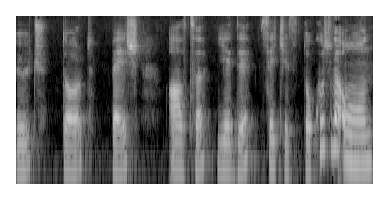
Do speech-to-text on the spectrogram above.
3, 4, 5, 6, 7, 8, 9 ve 10.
